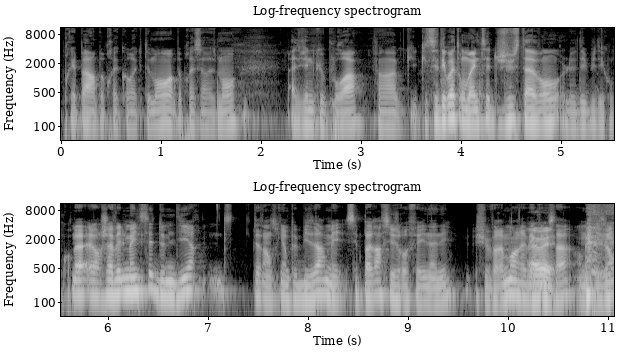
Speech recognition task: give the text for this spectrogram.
prépa à peu près correctement, à peu près sérieusement, advienne que pourra Enfin, C'était quoi ton mindset juste avant le début des concours? Bah, alors, j'avais le mindset de me dire, c'est peut-être un truc un peu bizarre, mais c'est pas grave si je refais une année. Je suis vraiment arrivé Ah comme ça, en me disant,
